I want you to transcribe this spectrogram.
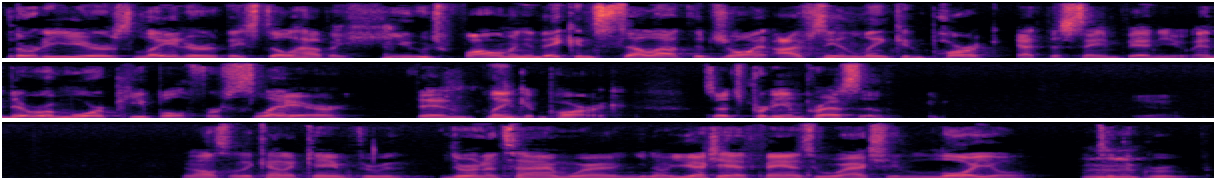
30 years later they still have a huge following and they can sell out the joint. I've seen linkin park at the same venue and there were more people for slayer than linkin park. So it's pretty impressive and also they kind of came through during a time where you know you actually had fans who were actually loyal mm-hmm. to the mm-hmm. group.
